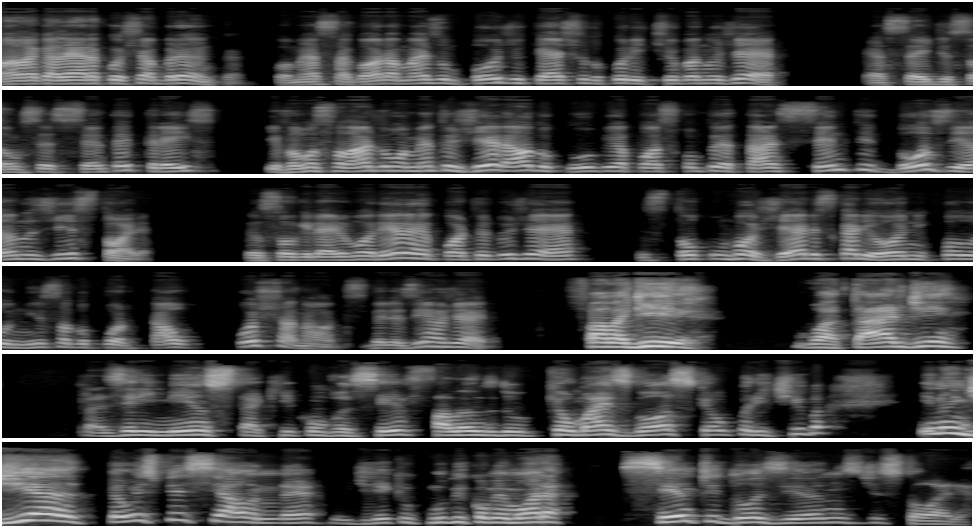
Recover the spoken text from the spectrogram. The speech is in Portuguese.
Fala galera Coxa Branca, começa agora mais um podcast do Curitiba no GE. Essa é a edição 63 e vamos falar do momento geral do clube após completar 112 anos de história. Eu sou Guilherme Moreira, repórter do GE. Estou com Rogério Scarione, colunista do portal Coxa Nautis. Belezinha, Rogério? Fala, Gui. Boa tarde. Prazer imenso estar aqui com você, falando do que eu mais gosto, que é o Curitiba. E num dia tão especial, né? O dia que o clube comemora 112 anos de história.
